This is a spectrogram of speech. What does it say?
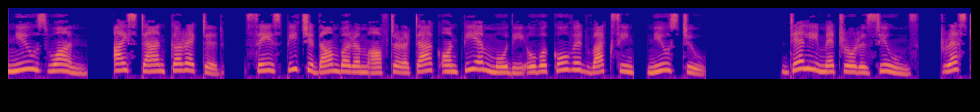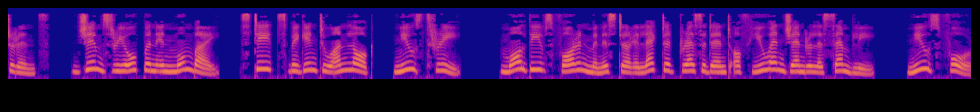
News 1. I stand corrected, says P. Chidambaram after attack on PM Modi over COVID vaccine. News 2. Delhi Metro resumes. Restaurants, gyms reopen in Mumbai. States begin to unlock. News 3. Maldives Foreign Minister elected President of UN General Assembly. News 4.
